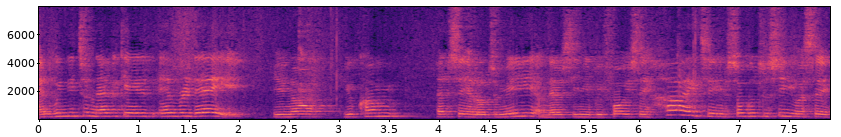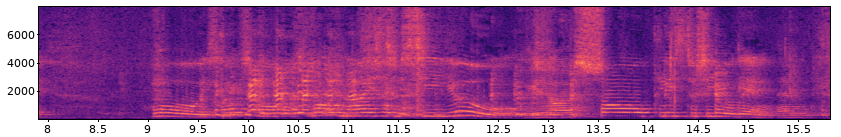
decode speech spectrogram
And we need to navigate it every day. You know, you come and say hello to me. I've never seen you before. You say, "Hi, Tim. So good to see you." I say. Oh, it's so, so, nice to see you. You know, I'm so pleased to see you again. And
